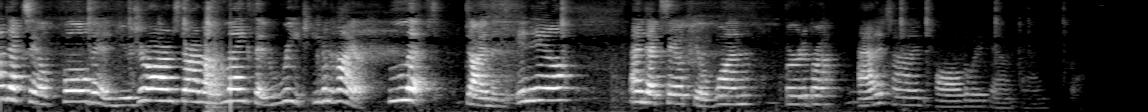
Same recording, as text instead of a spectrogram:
And exhale, fold in. Use your arms, Dharma. Lengthen, reach even higher. Lift, diamond. Inhale. And exhale, peel one vertebra at a time all the way down.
